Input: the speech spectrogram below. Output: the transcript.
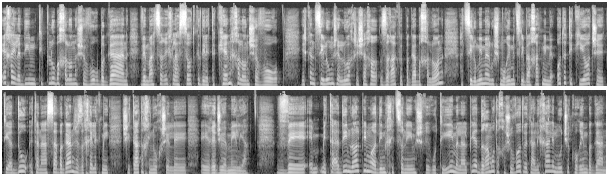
איך הילדים טיפלו בחלון השבור בגן, ומה צריך לעשות כדי לתקן חלון שבור. יש כאן צילום של לוח ששחר זרק ופגע בחלון. הצילומים האלו שמורים אצלי באחת ממאות התיקיות שתיעדו את הנעשה בגן, שזה חלק משיטת החינוך של uh, uh, רג'יו אמיליה. והם מתעדים לא על פי מועדים חיצוניים שרירותיים, אלא על פי הדרמות החשובות ותהליכי הלימוד שקורים בגן.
